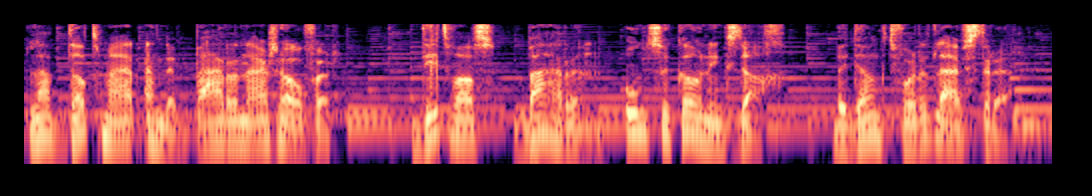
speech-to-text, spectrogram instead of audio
Laat dat maar aan de Barenaars over. Dit was Baren, onze Koningsdag. Bedankt voor het luisteren.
